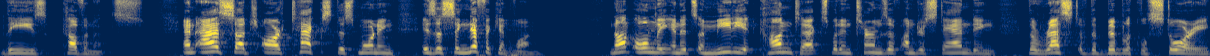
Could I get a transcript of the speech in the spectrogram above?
these covenants. And as such, our text this morning is a significant one, not only in its immediate context, but in terms of understanding the rest of the biblical story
